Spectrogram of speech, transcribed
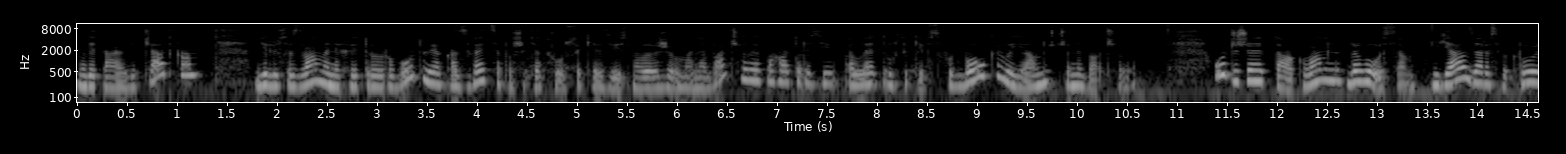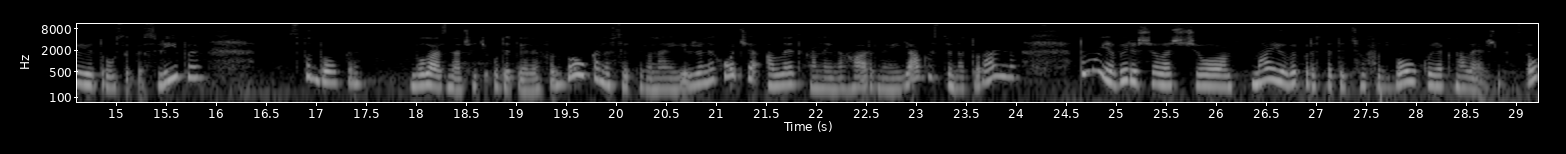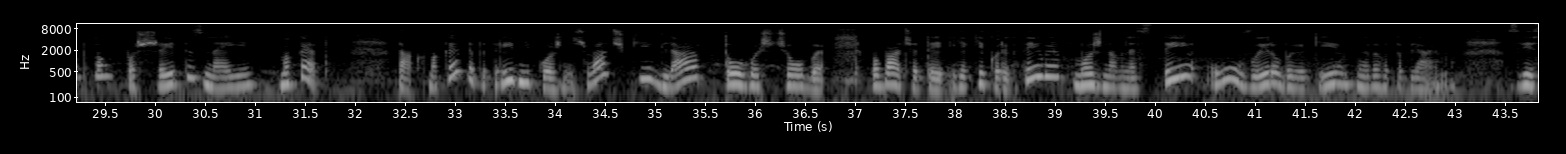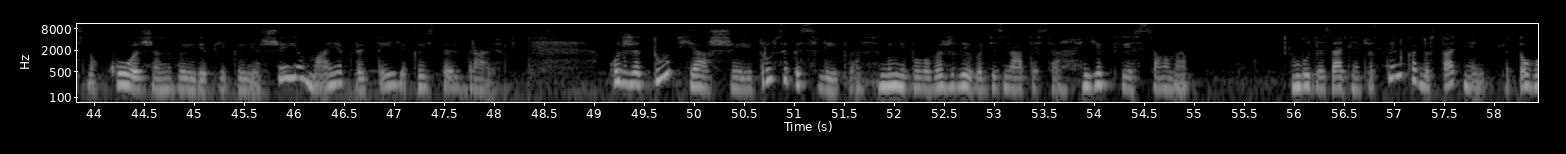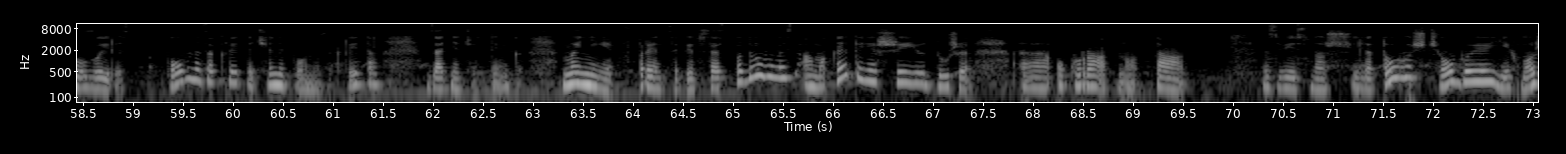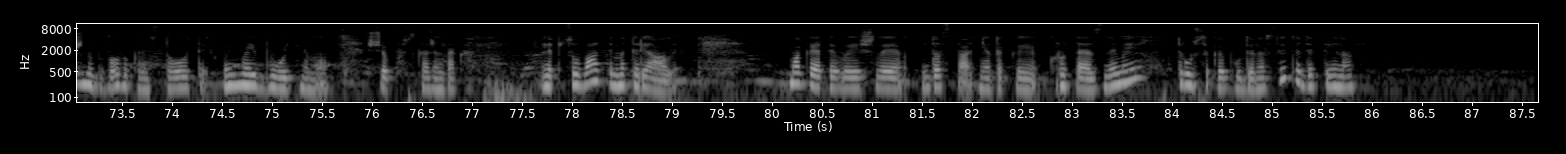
Вітаю, дівчатка! Ділюся з вами нехитрою роботою, яка зветься пошиття трусиків. Звісно, ви вже в мене бачили багато разів, але трусиків з футболки ви явно ще не бачили. Отже, так, вам не здалося. Я зараз викрою трусики сліпи з футболки. Була, значить, у дитини футболка, носити вона її вже не хоче, але тканина гарної якості, натурально. Тому я вирішила, що маю використати цю футболку як належне, тобто пошити з неї макет. Так, макети потрібні кожній швачці для того, щоб побачити, які корективи можна внести у вироби, які ми виготовляємо. Звісно, кожен виріб, який я шию, має пройти якийсь тест-драйв. Отже, тут я шию трусики сліпи. Мені було важливо дізнатися, який саме буде задня частинка, достатній для того виріз. Повна закрита чи не повна закрита задня частинка. Мені, в принципі, все сподобалось, а макети я шию дуже е, акуратно та, звісно ж, для того, щоб їх можна було використовувати у майбутньому, щоб, скажімо так, не псувати матеріали. Макети вийшли достатньо таки крутезними. Трусики буде носити дитина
